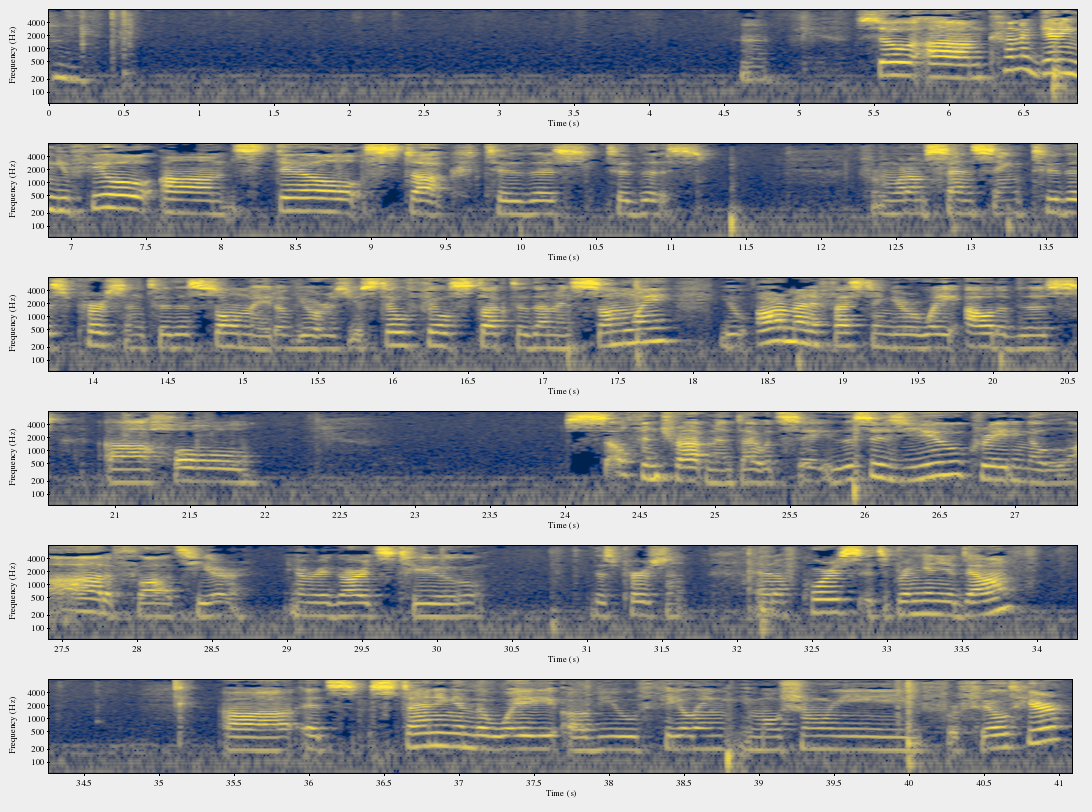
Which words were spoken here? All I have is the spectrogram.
hmm. So, um, kind of getting you feel um, still stuck to this to this from what I'm sensing, to this person, to this soulmate of yours. You still feel stuck to them in some way. You are manifesting your way out of this uh, whole self entrapment, I would say. This is you creating a lot of thoughts here in regards to this person. And of course, it's bringing you down. Uh, it's standing in the way of you feeling emotionally fulfilled here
